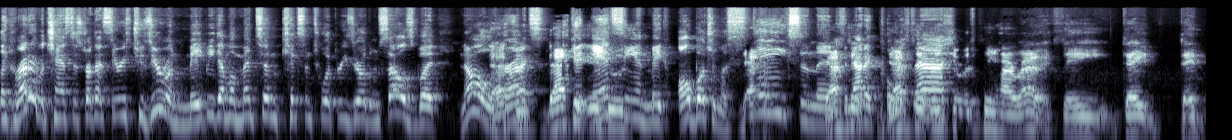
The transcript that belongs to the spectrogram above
like Heretic have a chance to start that series 2-0 and maybe that momentum kicks into a 3-0 themselves. But no, That's Heretics the- that's get antsy and make all bunch of mistakes, and then That's Fnatic the, pulls that's back. the issue with Team Heretics. They they they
